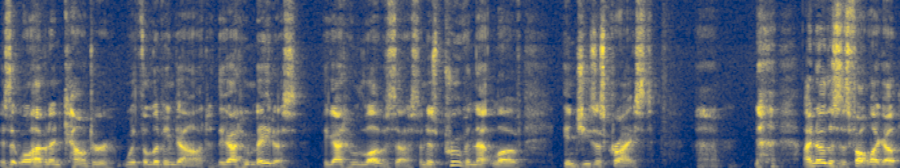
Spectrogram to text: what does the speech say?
is that we'll have an encounter with the living God, the God who made us, the God who loves us and has proven that love in Jesus Christ. Uh, I know this has felt like a,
